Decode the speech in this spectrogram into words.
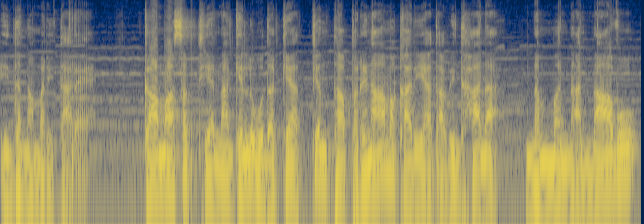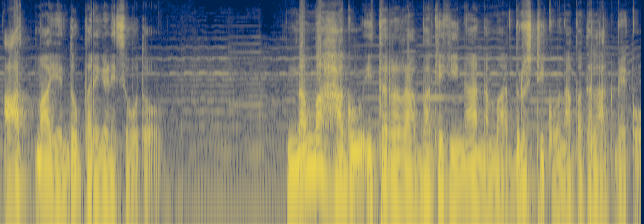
ಇದನ್ನು ಮರಿತಾರೆ. ಕಾಮಾಸಕ್ತಿಯನ್ನ ಗೆಲ್ಲುವುದಕ್ಕೆ ಅತ್ಯಂತ ಪರಿಣಾಮಕಾರಿಯಾದ ವಿಧಾನ ನಮ್ಮನ್ನ ನಾವು ಆತ್ಮ ಎಂದು ಪರಿಗಣಿಸುವುದು. ನಮ್ಮ ಹಾಗೂ ಇತರರ ಬಗೆಗಿನ ನಮ್ಮ ದೃಷ್ಟಿಕೋನ ಬದಲಾಗಬೇಕು.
